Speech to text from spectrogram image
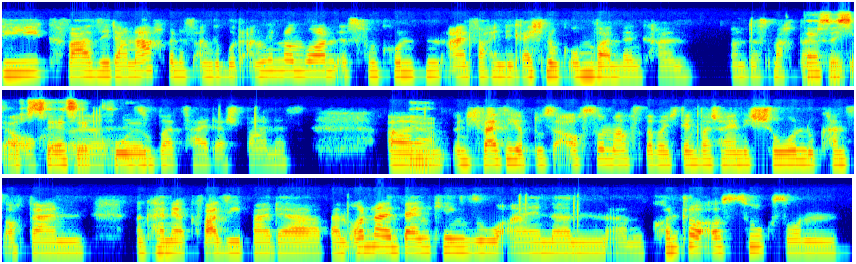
die quasi danach, wenn das Angebot angenommen worden ist, vom Kunden einfach in die Rechnung umwandeln kann. Und das macht natürlich das auch, auch, sehr, sehr äh, cool. super Zeitersparnis. Ähm, ja. Und ich weiß nicht, ob du es auch so machst, aber ich denke wahrscheinlich schon. Du kannst auch dein, man kann ja quasi bei der, beim Online-Banking so einen ähm, Kontoauszug, so ein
